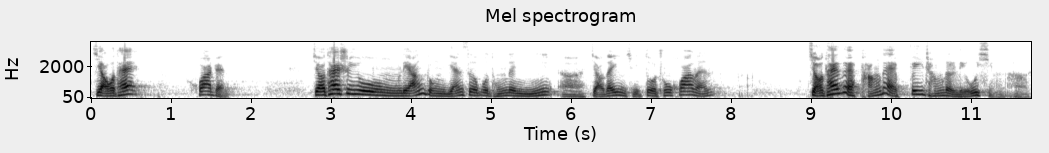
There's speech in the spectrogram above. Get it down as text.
脚胎花枕，脚胎是用两种颜色不同的泥啊搅在一起做出花纹，脚胎在唐代非常的流行啊。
